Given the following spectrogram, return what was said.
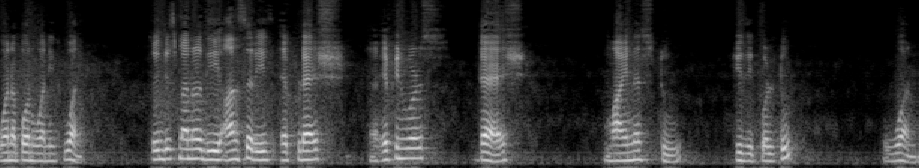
1 upon 1 is 1 so in this manner the answer is f dash uh, f inverse dash minus 2 is equal to 1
